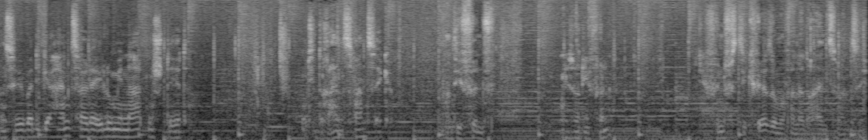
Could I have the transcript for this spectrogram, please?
Was hier über die Geheimzahl der Illuminaten steht. Und die 23. Und die 5. Wieso die 5? Die 5 ist die Quersumme von der 23.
